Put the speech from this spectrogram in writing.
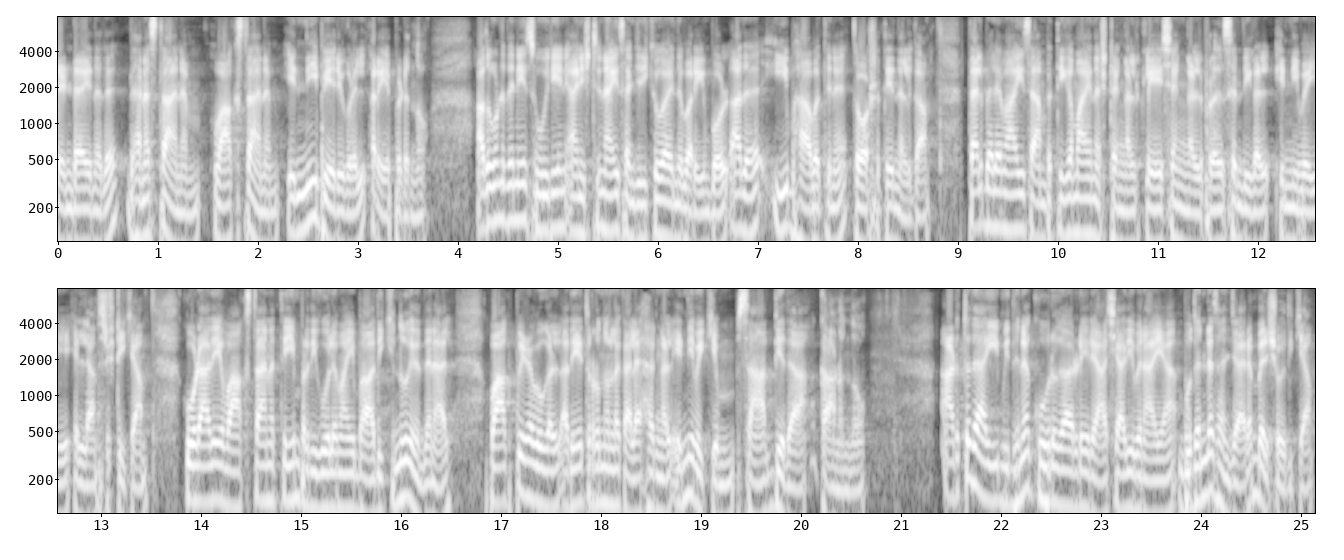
രണ്ട് എന്നത് ധനസ്ഥാനം വാക്സ്ഥാനം എന്നീ പേരുകളിൽ അറിയപ്പെടുന്നു. അതുകൊണ്ട് തന്നെ സൂര്യൻ അനിഷ്ടനായി സഞ്ചരിക്കുക എന്ന് പറയുമ്പോൾ അത് ഈ ഭാവത്തിന് ദോഷത്തെ നൽകാം. തൽഫലമായി സാമ്പത്തികമായ നഷ്ടങ്ങൾ ക്ലേശങ്ങൾ പ്രതിസന്ധികൾ എന്നിവയെ എല്ലാം സൃഷ്ടിക്കാം. കൂടാതെ വാക്സ്ഥാനത്തെയും പ്രതികൂലമായി ബാധിക്കുന്നു എന്നതിനാൽ വാക്പിഴവുകൾ അതേ തുടർന്നുള്ള കലഹങ്ങൾ എന്നിവയ്ക്കും സാധ്യത കാണുന്നു. അടുത്തതായി മിഥുനക്കൂറുകാരുടെ രാശാധിപനായ ബുധന്റെ സഞ്ചാരം പരിശോധിക്കാം.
